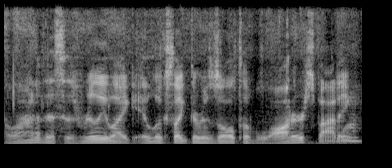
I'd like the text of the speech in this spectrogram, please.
A lot of this is really like, it looks like the result of water spotting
